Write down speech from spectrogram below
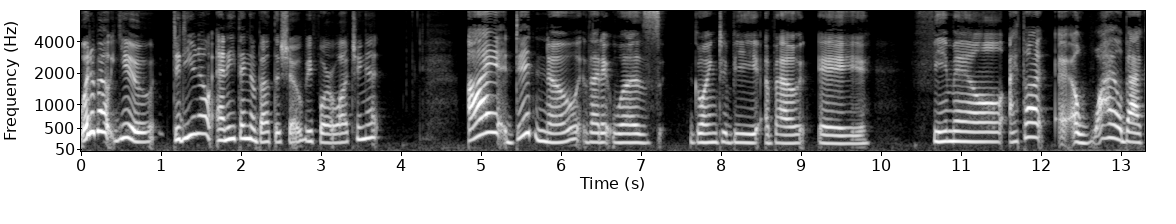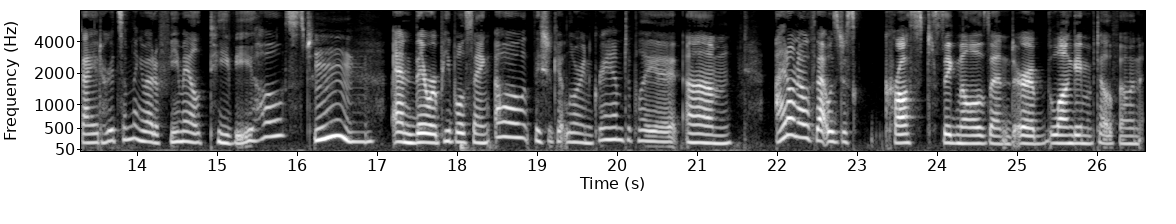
What about you? Did you know anything about the show before watching it? I did know that it was going to be about a female. I thought a while back I had heard something about a female TV host. Mm. And there were people saying, "Oh, they should get Lauren Graham to play it." Um, I don't know if that was just crossed signals and or a long game of telephone.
